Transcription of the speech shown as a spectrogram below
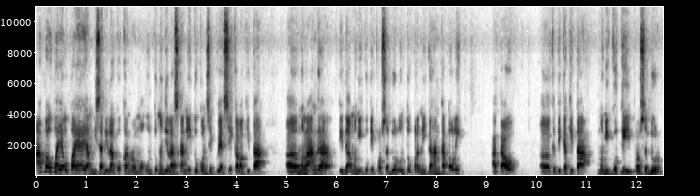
apa upaya-upaya yang bisa dilakukan Romo untuk menjelaskan itu konsekuensi kalau kita eh, melanggar tidak mengikuti prosedur untuk pernikahan Katolik atau eh, ketika kita mengikuti prosedur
